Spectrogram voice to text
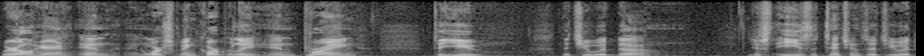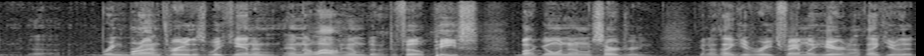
we're all here and, and worshiping corporately and praying to you that you would uh, just ease the tensions, that you would uh, bring Brian through this weekend and, and allow him to, to feel peace about going in on surgery. And I thank you for each family here, and I thank you that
